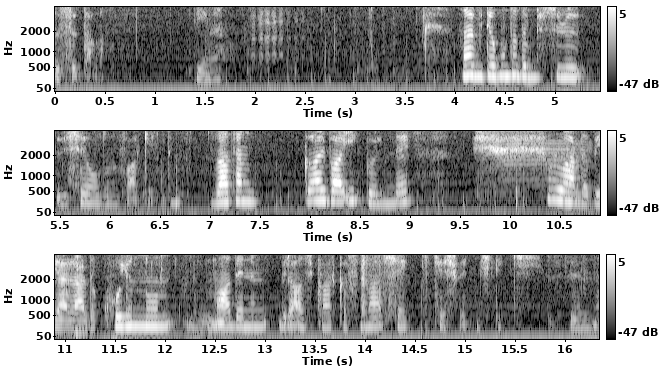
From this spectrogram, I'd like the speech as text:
ısıtalım. Değil mi? Ha bir de burada da bir sürü şey olduğunu fark ettim. Zaten galiba ilk bölümde şuralarda bir yerlerde koyunun madenin birazcık arkasında şey keşfetmiştik sizinle.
